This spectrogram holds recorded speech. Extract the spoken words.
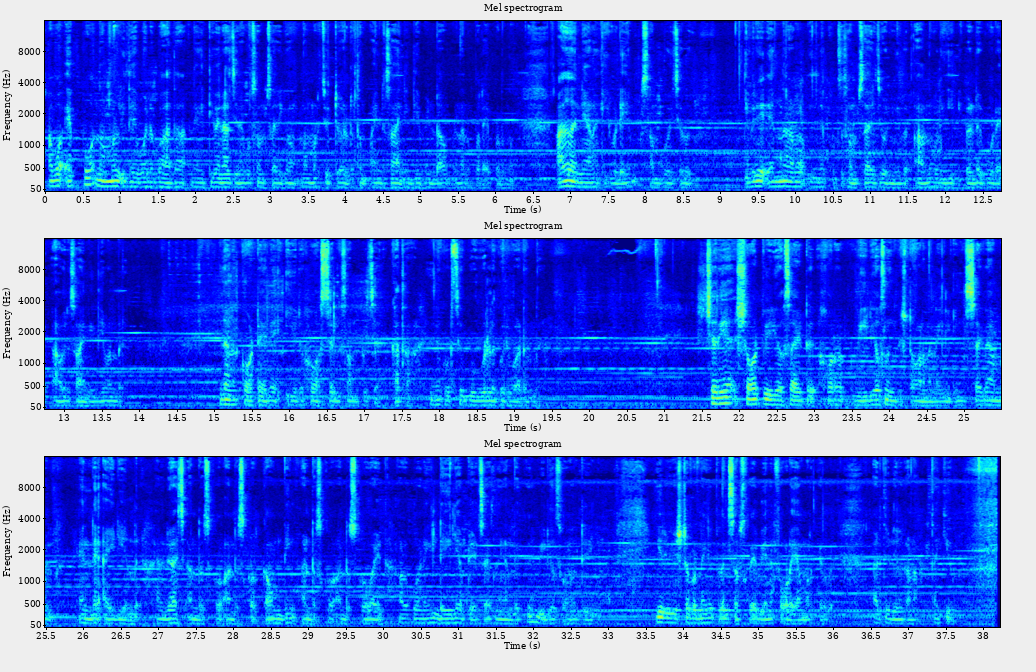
അപ്പോൾ എപ്പോൾ നമ്മൾ ഇതേപോലെ ബാധ നെഗറ്റീവ് എനർജിനെ കുറിച്ച് സംസാരിക്കുമ്പോൾ നമ്മുടെ ചുറ്റുവട്ടത്തും അതിന്റെ സാന്നിധ്യം ഉണ്ടാവും എന്നാണ് പറയപ്പെടുന്നത്. അത് തന്നെയാണ് ഇവിടെയും സംഭവിച്ചത്. ഇവർ എന്നാണോ ഇതിനെക്കുറിച്ച് സംസാരിച്ചു തുടങ്ങിയത്? അന്ന് തുടങ്ങി ഇവരുടെ കൂടെ ആ ഒരു സാന്നിധ്യമുണ്ട്. ഇതാണ് കോട്ടയിലെ ഈ ഒരു ഹോസ്റ്റലിൽ സംഭവിച്ച കഥ. ഇതിനെക്കുറിച്ച് ഗൂഗിളിലൊക്കെ ഒരുപാടുണ്ട്. ചെറിയ ഷോർട്ട് വീഡിയോസായിട്ട് ഹൊറർ വീഡിയോസ് നിങ്ങൾക്ക് ഇഷ്ടമാണെന്നുണ്ടെങ്കിൽ ഇൻസ്റ്റാഗ്രാമിൽ എന്റെ ഐ ഡി ഉണ്ട്. Anuraj underscore underscore counting underscore underscore ആയിട്ട് അവിടെ പോകണമെങ്കിൽ ഡെയിലി അപ്ഡേറ്റ്സ് ആയിട്ട് നിങ്ങളുടെ വീഡിയോസ് വന്നിട്ടിരിക്കും ഈ ഒരു വീഡിയോ ഇഷ്ടപ്പെട്ടെങ്കിൽ ഇപ്പോൾ സബ്സ്ക്രൈബ് ചെയ്യാൻ ഫോളോ ചെയ്യാൻ മറക്കരുത്. അടുത്ത വീഡിയോയിൽ കാണാം. താങ്ക്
